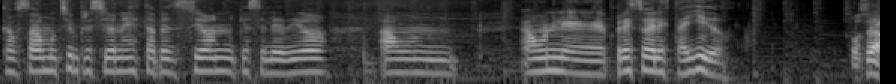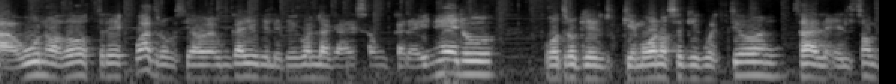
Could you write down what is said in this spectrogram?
causado mucha impresión es esta pensión que se le dio a un, a un eh, preso del estallido. O sea, uno, dos, tres, cuatro. O sea, un gallo que le pegó en la cabeza a un carabinero, otro que quemó no sé qué cuestión. O sea, el, son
